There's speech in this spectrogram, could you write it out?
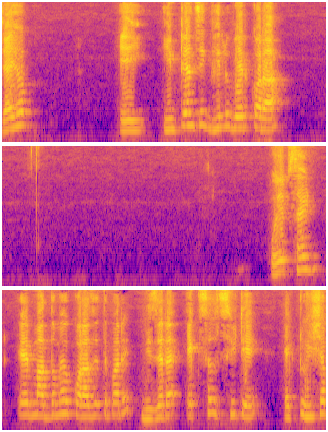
যাই হোক এই ইন্টেন্সিক ভ্যালু বের করা ওয়েবসাইট এর মাধ্যমেও করা যেতে পারে। নিজেরা এক্সেল সিটে একটু হিসাব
